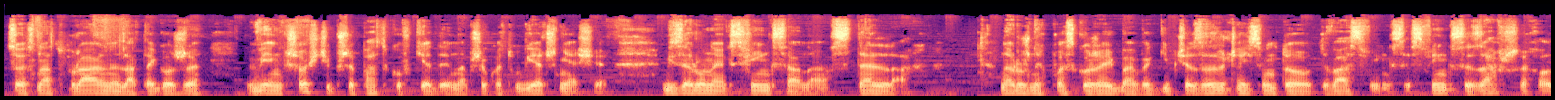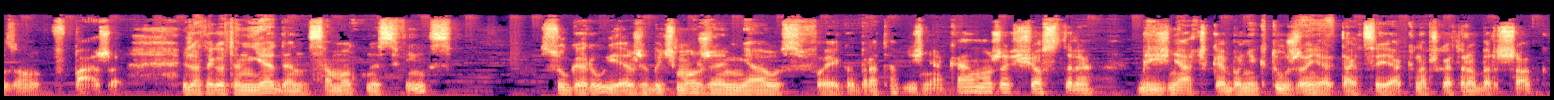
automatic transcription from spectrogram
co jest naturalne, dlatego że w większości przypadków, kiedy na przykład uwiecznia się wizerunek Sfinksa na stellach, na różnych płaskorzeźbach w Egipcie, zazwyczaj są to dwa Sfinksy. Sfinksy zawsze chodzą w parze. I dlatego ten jeden samotny Sfinks sugeruje, że być może miał swojego brata bliźniaka, a może siostrę bliźniaczkę, bo niektórzy, tacy jak na przykład Robert Schock,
